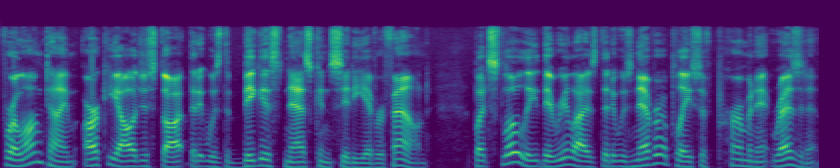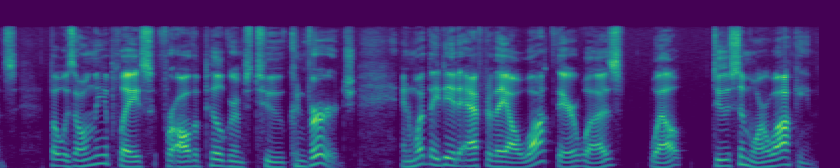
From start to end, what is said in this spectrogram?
For a long time, archaeologists thought that it was the biggest Nazcan city ever found. But slowly they realized that it was never a place of permanent residence, but was only a place for all the pilgrims to converge. And what they did after they all walked there was, well, do some more walking.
